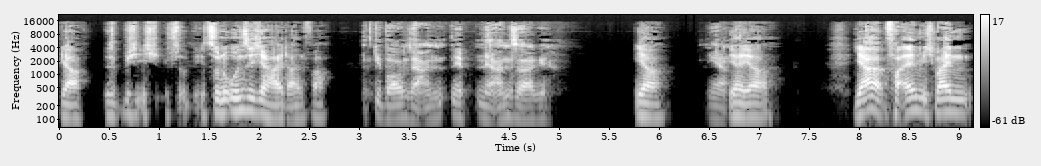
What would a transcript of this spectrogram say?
ja, ich, ich, so eine Unsicherheit einfach. Die brauchen sie an, eine Ansage. Ja. Ja. Ja, ja. Ja, vor allem, ich meine,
